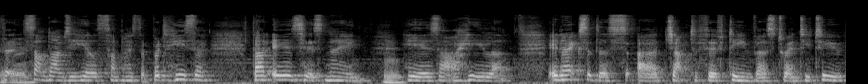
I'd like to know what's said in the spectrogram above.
You know. Sometimes he heals, sometimes. But he's a, that is his name. Hmm. He is our healer. In Exodus uh, chapter 15, verse 22,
